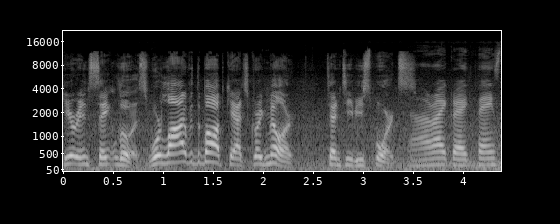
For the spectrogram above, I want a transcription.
here in St. Louis. We're live with the Bobcats. Greg Miller, 10 TV Sports. All right, Greg, thanks.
